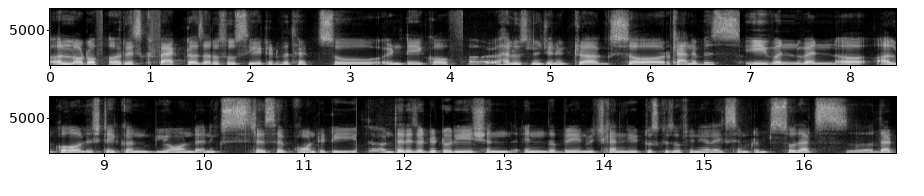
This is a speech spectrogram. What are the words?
a lot of uh, risk factors are associated with it. So intake of uh, hallucinogenic drugs or cannabis even when uh, alcohol is taken beyond an excessive quantity uh, there is a deterioration in the brain which can lead to schizophrenia like symptoms. So that's that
